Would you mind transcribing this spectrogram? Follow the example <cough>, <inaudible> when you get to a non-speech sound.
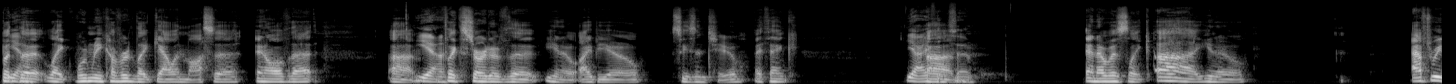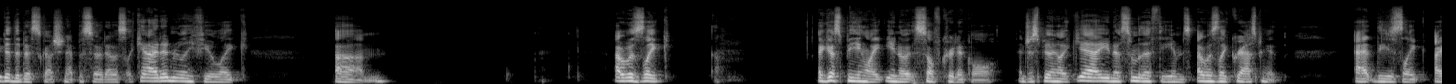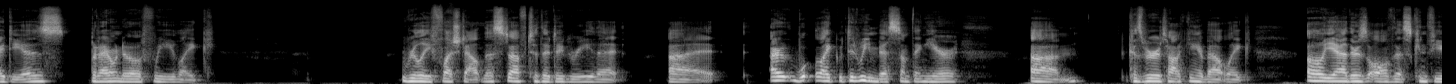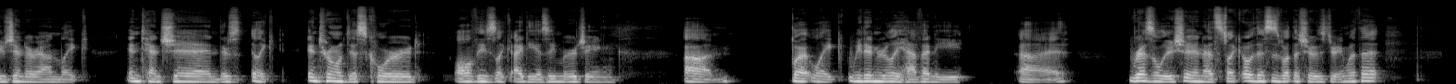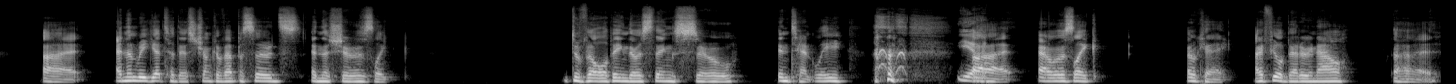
but Yeah. the like when we covered like Galan Mosa and all of that. Um, Yeah. like start of the you know IBO season two, I think. Yeah, I think Um, so. and I was like, ah, you know, after we did the discussion episode, I was like, yeah, I didn't really feel like, um, I was like, I guess being like, you know, self critical and just being like, yeah, you know, some of the themes, I was like grasping it at these like ideas, but I don't know if we like really fleshed out this stuff to the degree that, uh, I, like, did we miss something here? Um, because we were talking about like, oh yeah, there's all this confusion around like intention. There's like internal discord, all these like ideas emerging. Um, but like we didn't really have any uh resolution as to like, oh, this is what the show is doing with it. Uh, and then we get to this chunk of episodes, and the show is like developing those things so intently. <laughs> Yeah. Uh, I was like, okay, I feel better now. Uh,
